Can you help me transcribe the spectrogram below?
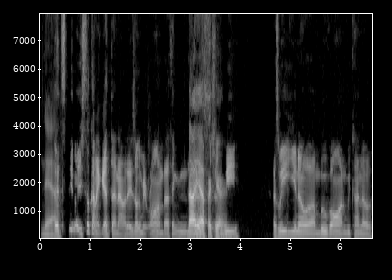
yeah. it's you know you still kind of get that nowadays. Don't get me wrong, but I think No, yeah, for as sure. we as we you know uh, move on, we kind of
